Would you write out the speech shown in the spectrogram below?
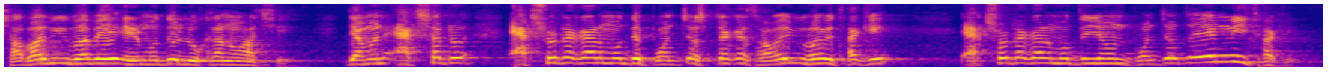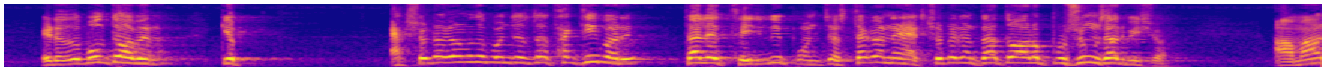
স্বাভাবিকভাবে এর মধ্যে লুকানো আছে, যেমন একশো একশো টাকার মধ্যে পঞ্চাশ টাকা স্বাভাবিকভাবে থাকে, একশো টাকার মধ্যে যেমন পঞ্চাশ টাকা এমনিই থাকে, এটা তো বলতে হবে না। কে একশো টাকার মধ্যে পঞ্চাশ টাকা থাকতেই পারে, তাহলে সে যদি পঞ্চাশ টাকা না একশো টাকা তা তো আরও প্রশংসার বিষয়। আমার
